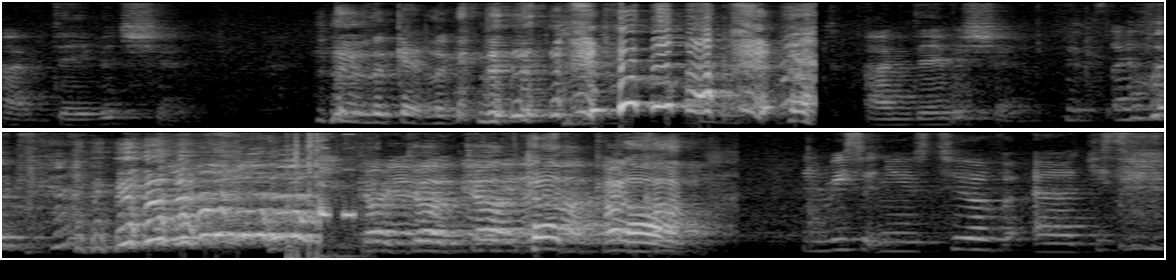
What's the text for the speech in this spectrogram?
I'm David Shin. look at look at I'm David Shin. Oops, I looked. Cut, Okay, cut, okay, cut, cut, cut, cut. In recent news, two of uh, GC.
